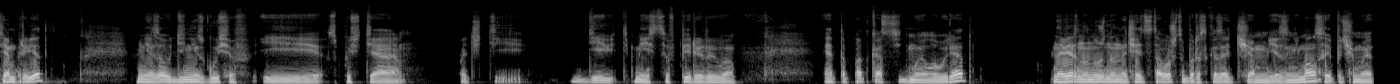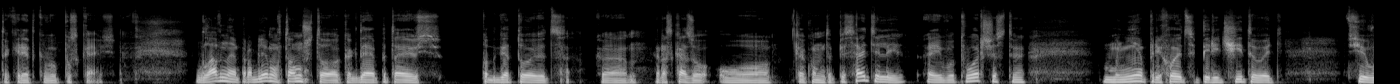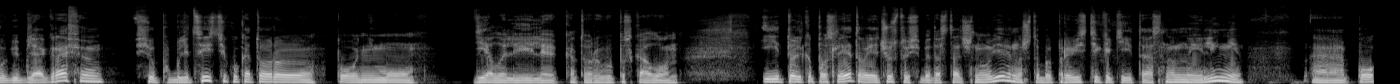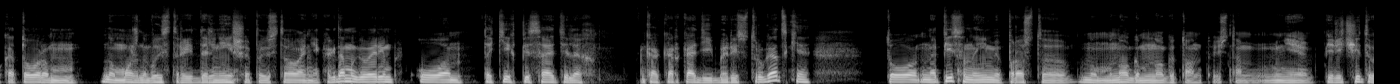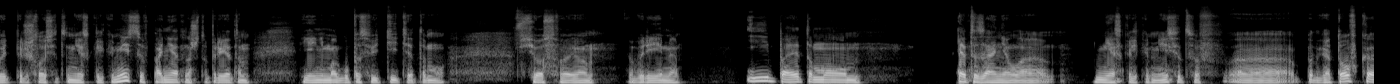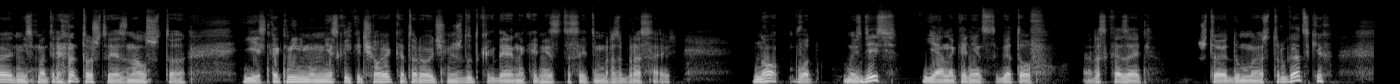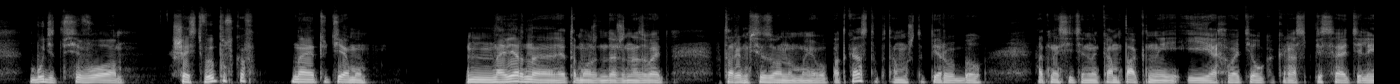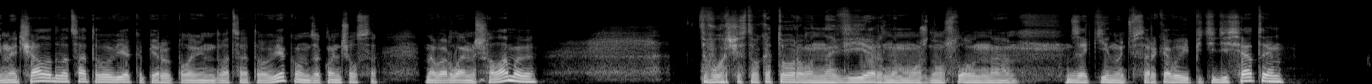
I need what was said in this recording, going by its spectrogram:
Всем привет. Меня зовут Денис Гусев, и спустя почти 9 месяцев перерыва это подкаст «Седьмой лауреат». Наверное, нужно начать с того, чтобы рассказать, чем я занимался и почему я так редко выпускаюсь. Главная проблема в том, что когда я пытаюсь подготовиться к рассказу о каком-то писателе, о его творчестве, мне приходится перечитывать всю его библиографию, всю публицистику, которую по нему делали или которую выпускал он. И только после этого я чувствую себя достаточно уверенно, чтобы провести какие-то основные линии, а, по которым ну, можно выстроить дальнейшее повествование. Когда мы говорим о таких писателях, как Аркадий и Борис Стругацкий, то написано ими просто ну, много-много тонн. То есть там мне перечитывать пришлось это несколько месяцев. Понятно, что при этом я не могу посвятить этому все свое время. И поэтому это заняло несколько месяцев э, подготовка, несмотря на то, что я знал, что есть как минимум несколько человек, которые очень ждут, когда я наконец-то с этим разбросаюсь. Но вот мы здесь, я наконец-то готов рассказать, что я думаю о Стругацких. Будет всего шесть выпусков на эту тему. Наверное, это можно даже назвать вторым сезоном моего подкаста, потому что первый был относительно компактный и охватил как раз писателей начала 20 века, первой половины 20 века. Он закончился на Варламе Шаламове, творчество которого, наверное, можно условно закинуть в 40-е 50-е.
